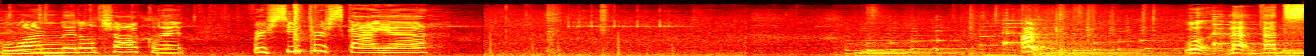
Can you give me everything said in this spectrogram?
one little chocolate for Super Skaya. Oh. Well, that that's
